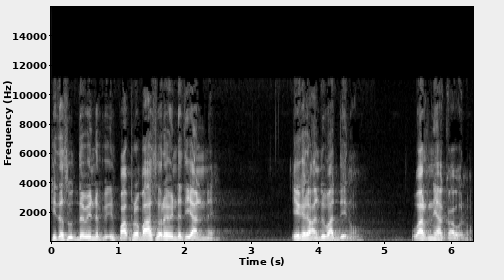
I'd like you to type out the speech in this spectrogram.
හිත සුද්ධ වෙන්න ප්‍රභාස්වර වෙන්න තියන්නේ. ඒකට අඳුමක් දෙනවා. වර්ණයක් අවනවා.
